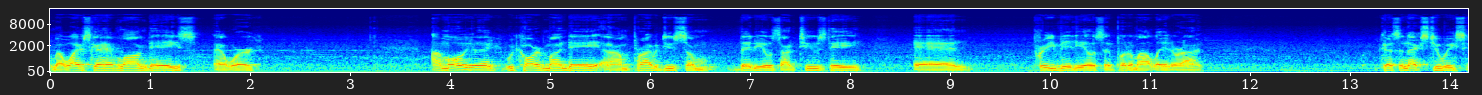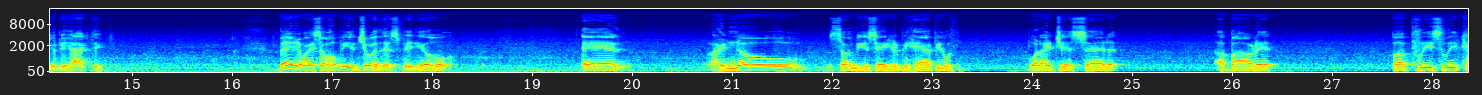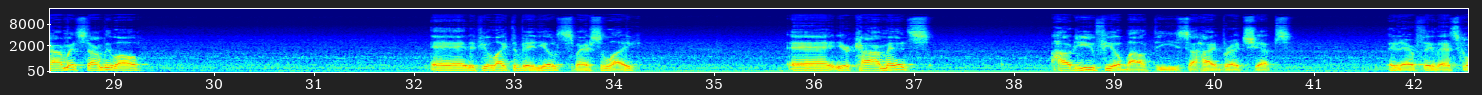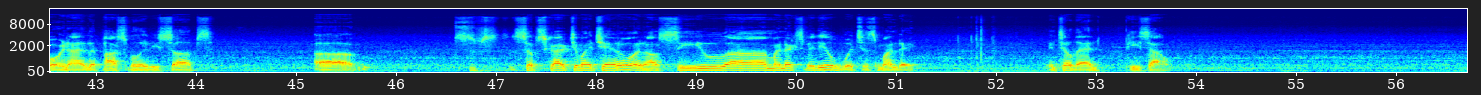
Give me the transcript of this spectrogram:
My wife's going to have long days at work. I'm only going to record Monday, I'm probably do some videos on Tuesday and pre videos and put them out later on. Because the next two weeks are going to be hectic. But, anyways, I hope you enjoy this video. And I know some of you say you're going to be happy with what I just said about it. But please leave comments down below. And if you like the video, smash the like. And your comments, how do you feel about these uh, hybrid ships and everything that's going on, the possibility subs? Um, subscribe to my channel, and I'll see you uh, my next video, which is Monday. Until then, peace out.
